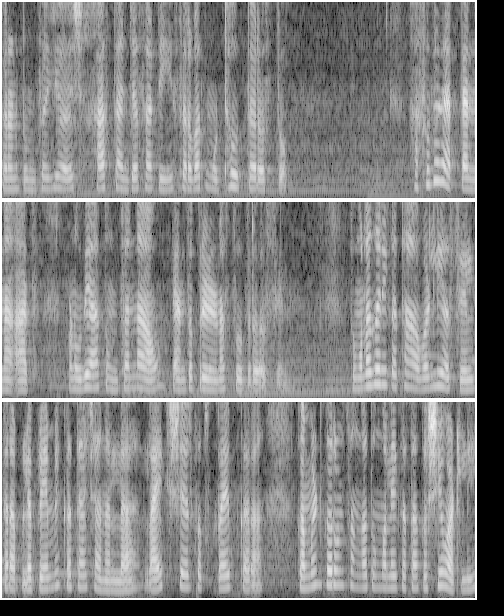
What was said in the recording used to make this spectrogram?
कारण तुमचं यश हाच त्यांच्यासाठी सर्वात मोठं उत्तर असतो. हसू दे त्यात त्यांना आज पण उद्या तुमचं नाव त्यांचं प्रेरणास्तोत्र असेल. तुम्हाला जर ही कथा आवडली असेल तर आपल्या प्रेमिक कथा चॅनलला लाईक शेअर सबस्क्राईब करा. कमेंट करून सांगा तुम्हाला ही कथा कशी वाटली.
